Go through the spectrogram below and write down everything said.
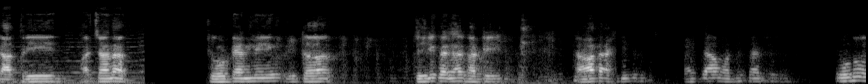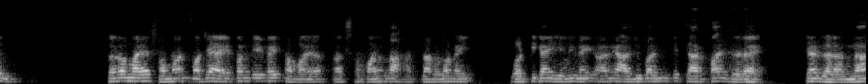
रात्री अचानक चोरट्यांनी इथं चोरी करण्यासाठी दहा टाकली. आणि त्यामध्ये त्याचे तोडून तर माझ्या सामानमध्ये आहे पण ते काही सामानाला हात लागला नाही. वरती काही गेली नाही. आणि आजूबाजूचे चार पाच घर आहे त्या घरांना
